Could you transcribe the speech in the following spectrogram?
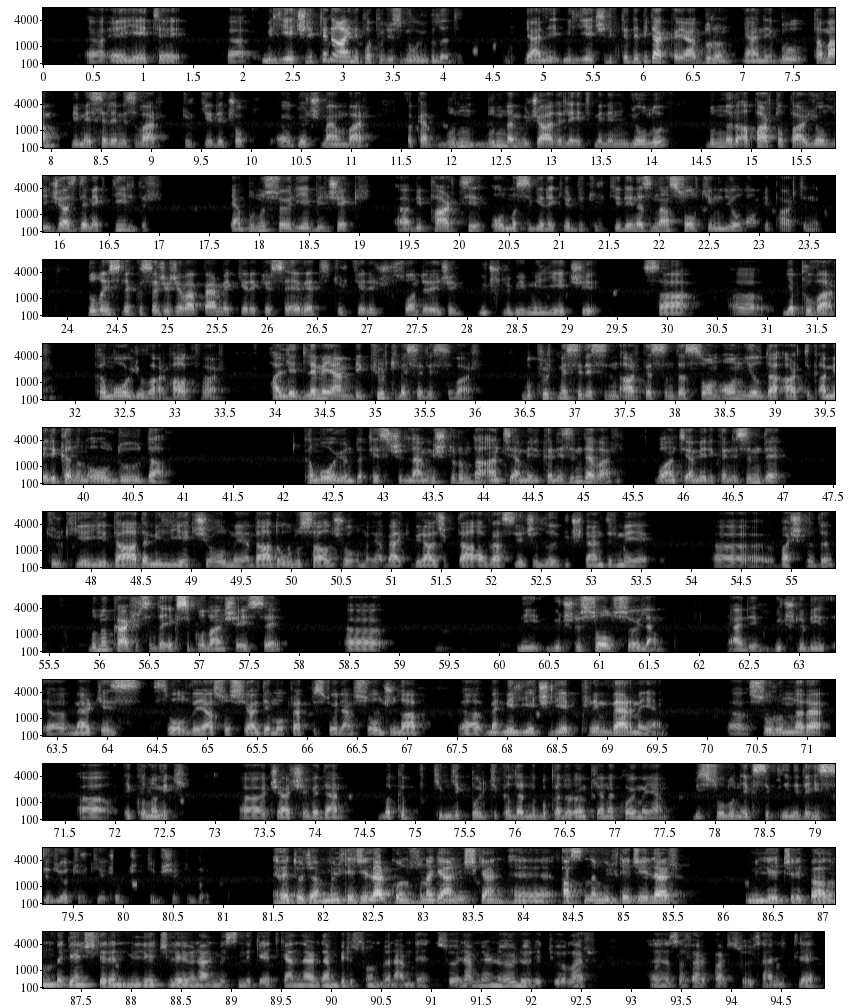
EYT, e e, milliyetçilikte de aynı popülizmi uyguladı. Yani milliyetçilikte de bir dakika ya durun. Yani bu tamam bir meselemiz var. Türkiye'de çok göçmen var. Fakat bunun, bununla mücadele etmenin yolu bunları apar topar yollayacağız demek değildir. Yani bunu söyleyebilecek bir parti olması gerekirdi Türkiye'de. En azından sol kimliği olan bir partinin. Dolayısıyla kısaca cevap vermek gerekirse evet Türkiye'de son derece güçlü bir milliyetçi sağ e, yapı var, kamuoyu var, halk var. Halledilemeyen bir Kürt meselesi var. Bu Kürt meselesinin arkasında son 10 yılda artık Amerika'nın olduğu da kamuoyunda tescillenmiş durumda. Anti-Amerikanizm de var. Bu anti-Amerikanizm de Türkiye'yi daha da milliyetçi olmaya, daha da ulusalcı olmaya, belki birazcık daha Avrasyacılığı güçlendirmeye e, başladı. Bunun karşısında eksik olan şey ise e, bir güçlü sol söylem. Yani güçlü bir e, merkez sol veya sosyal demokrat bir söylem, solculuğa, e, milliyetçiliğe prim vermeyen, e, sorunlara e, ekonomik e, çerçeveden bakıp kimlik politikalarını bu kadar ön plana koymayan bir solun eksikliğini de hissediyor Türkiye çok ciddi bir şekilde. Evet hocam mülteciler konusuna gelmişken e, aslında mülteciler milliyetçilik bağlamında gençlerin milliyetçiliğe yönelmesindeki etkenlerden biri son dönemde. Söylemlerini öyle öğretiyorlar. E, Zafer Partisi özellikle.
